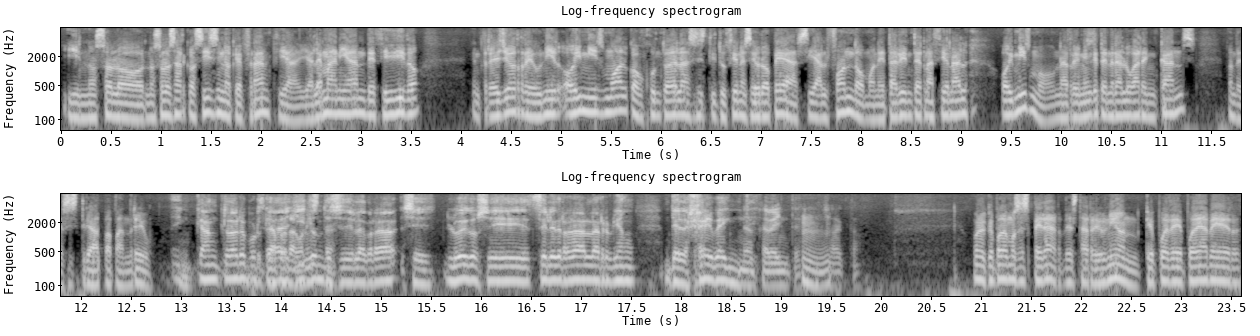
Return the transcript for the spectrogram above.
Y no solo no solo Sarkozy, sino que Francia y Alemania han decidido entre ellos reunir hoy mismo al conjunto de las instituciones europeas y al Fondo Monetario Internacional hoy mismo, una reunión que tendrá lugar en Cannes, donde asistirá el Papa Andreu. En Cannes, claro, porque allí donde se celebrará, luego se celebrará la reunión del G20. Del G20, mm. exacto. Bueno, ¿qué podemos esperar de esta reunión? ¿Qué puede, puede haber?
